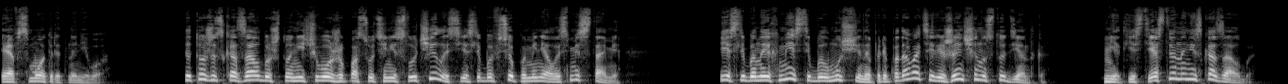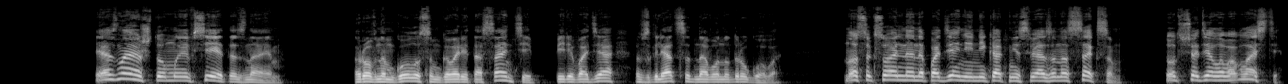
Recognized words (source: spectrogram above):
Эв смотрит на него. Ты тоже сказал бы, что ничего же по сути не случилось, если бы все поменялось местами. если бы на их месте был мужчина-преподаватель и женщина-студентка? Нет, естественно, не сказал бы. Я знаю, что мы все это знаем. Ровным голосом говорит Асанти, переводя взгляд с одного на другого. Но сексуальное нападение никак не связано с сексом. Тут все дело во власти.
